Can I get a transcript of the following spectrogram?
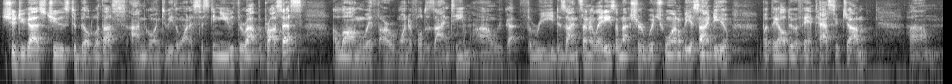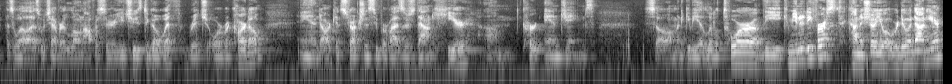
Should you guys choose to build with us, I'm going to be the one assisting you throughout the process, along with our wonderful design team. Uh, we've got three design center ladies. I'm not sure which one will be assigned to you, but they all do a fantastic job, um, as well as whichever loan officer you choose to go with, Rich or Ricardo, and our construction supervisors down here, um, Kurt and James. So I'm gonna give you a little tour of the community first, kind of show you what we're doing down here.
